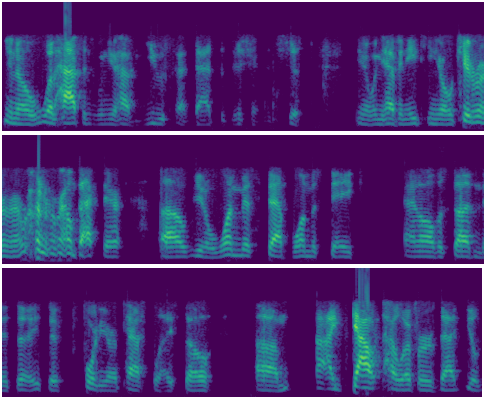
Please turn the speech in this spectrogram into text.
You know what happens when you have youth at that position. It's just you know when you have an 18 year old kid running around back there uh, you know, one misstep, one mistake, and all of a sudden it's a it's a 40 yard pass play. So um, I doubt, however, that you'll,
